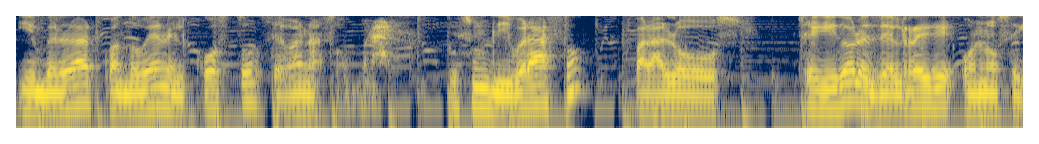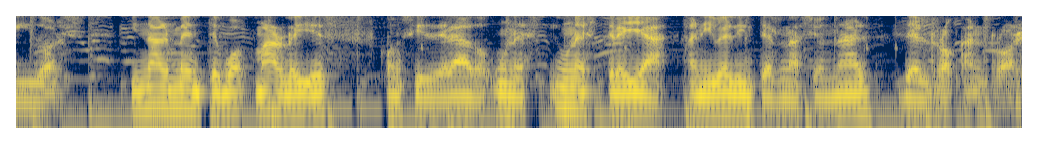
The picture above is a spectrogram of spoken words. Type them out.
y en verdad cuando vean el costo se van a asombrar. Es un librazo para los seguidores del reggae o no seguidores. Finalmente Bob Marley es considerado una, una estrella a nivel internacional del rock and roll.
